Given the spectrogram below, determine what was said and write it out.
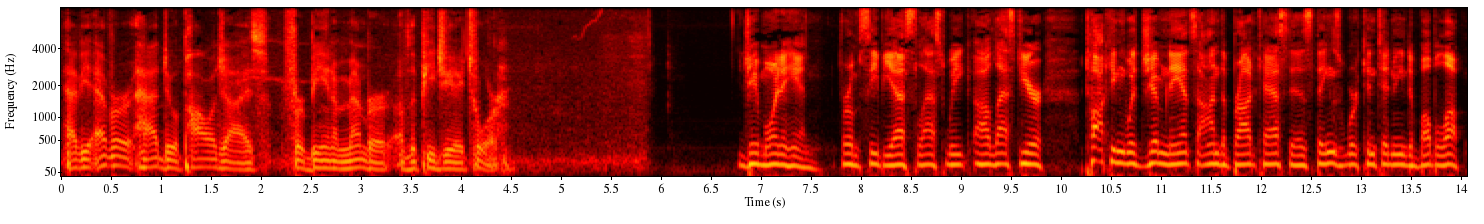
have you ever had to apologize for being a member of the PGA Tour? Jay Monahan from CBS last week, uh, last year, talking with Jim Nantz on the broadcast as things were continuing to bubble up.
